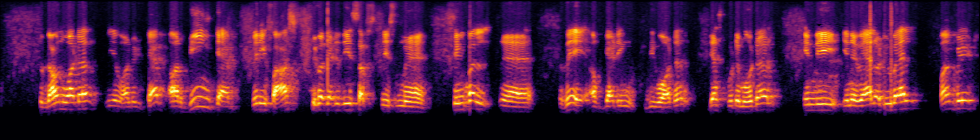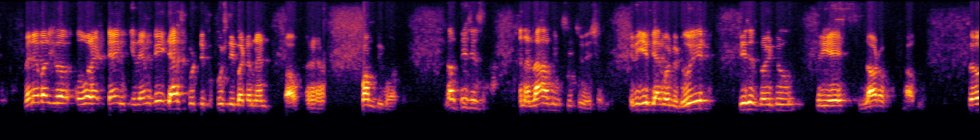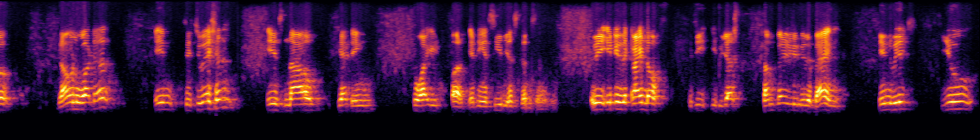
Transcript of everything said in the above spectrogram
So groundwater, we have already tapped or being tapped very fast because that is the this, uh, simple uh, way of getting the water. Just put a motor in the in a well or tube well, pump it. Whenever your overhead tank is empty, just put the push the button and uh, pump the water. Now this is an alarming situation. If if they are going to do it, this is going to create a lot of problems. So groundwater in situation is now getting quite or getting a serious concern. I mean, It is a kind of, you see, if you just compare it with a bank in which you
